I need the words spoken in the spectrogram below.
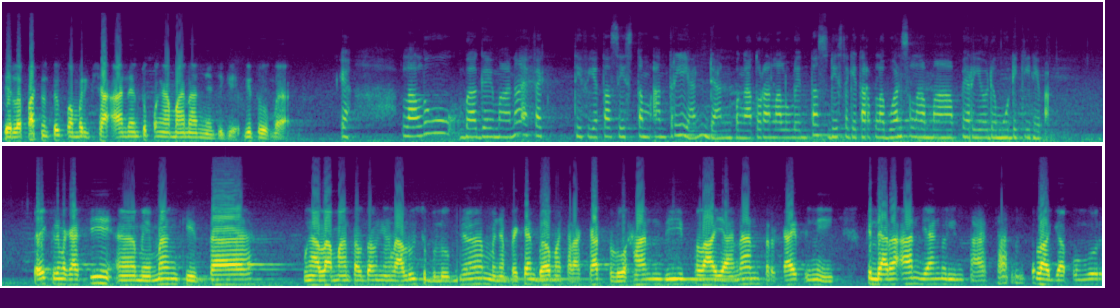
dilepas untuk pemeriksaan dan untuk pengamanannya juga gitu Mbak. Ya, lalu bagaimana efektivitas sistem antrian dan pengaturan lalu lintas di sekitar pelabuhan selama periode mudik ini Pak? Baik, terima kasih. Uh, memang kita pengalaman tahun-tahun yang lalu sebelumnya menyampaikan bahwa masyarakat keluhan di pelayanan terkait ini kendaraan yang lintasan Telaga Punggur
